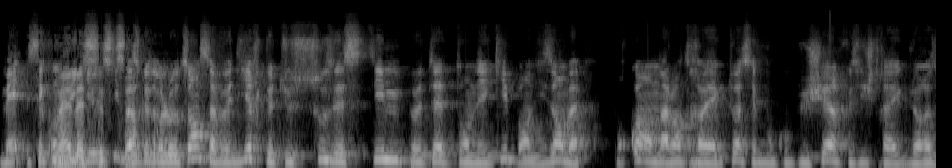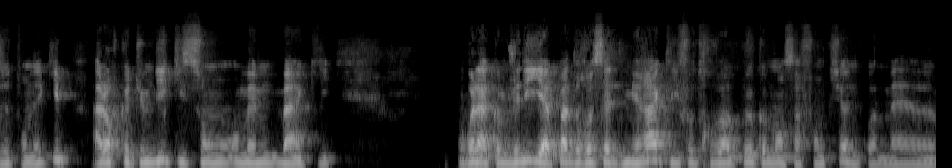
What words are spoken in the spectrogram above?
Mais c'est compliqué aussi parce que dans l'autre sens, ça veut dire que tu sous-estimes peut-être ton équipe en disant bah, pourquoi en allant travailler avec toi, c'est beaucoup plus cher que si je travaille avec le reste de ton équipe, alors que tu me dis qu'ils sont au même. Ben, qui, voilà, comme je dis, il n'y a pas de recette miracle, il faut trouver un peu comment ça fonctionne. Quoi. Mais, euh,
